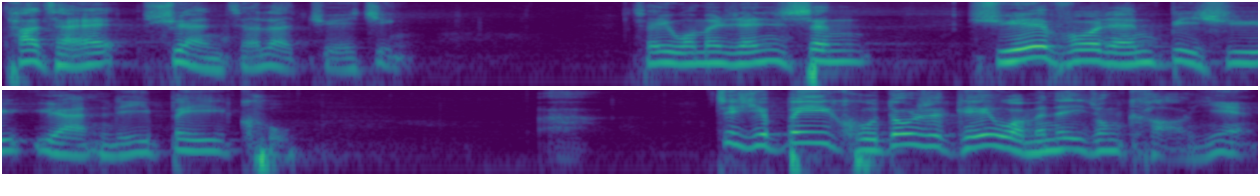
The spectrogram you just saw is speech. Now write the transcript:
他才选择了绝境，所以我们人生。学佛人必须远离悲苦，啊，这些悲苦都是给我们的一种考验。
